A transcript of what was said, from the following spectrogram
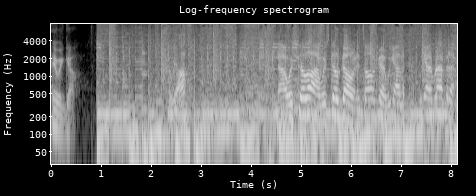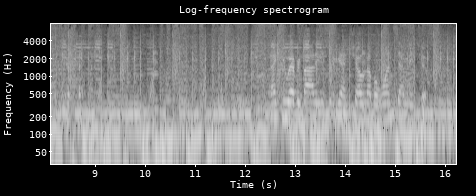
Here we go. Are we off? No, we're still on. We're still going. It's all good. We got to we got to wrap it up. Thank you, everybody. This is again show number 172.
